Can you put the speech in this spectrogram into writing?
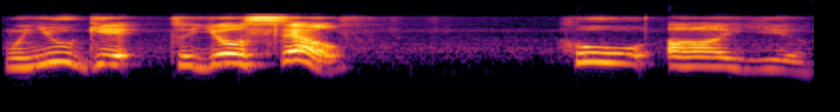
when you get to yourself, who are you?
